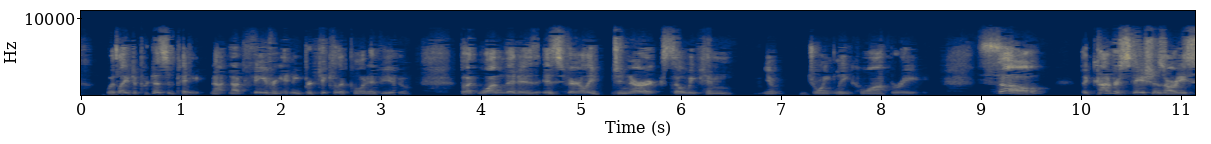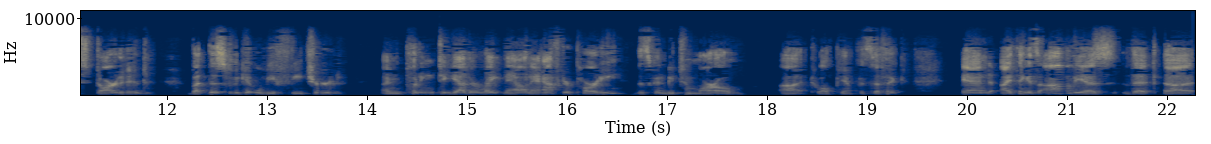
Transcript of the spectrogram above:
would like to participate, not, not favoring any particular point of view, but one that is, is fairly generic so we can you know, jointly cooperate. So the conversation has already started, but this week it will be featured. I'm putting together right now an after party that's going to be tomorrow, uh, 12 p.m. Pacific. And I think it's obvious that uh,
